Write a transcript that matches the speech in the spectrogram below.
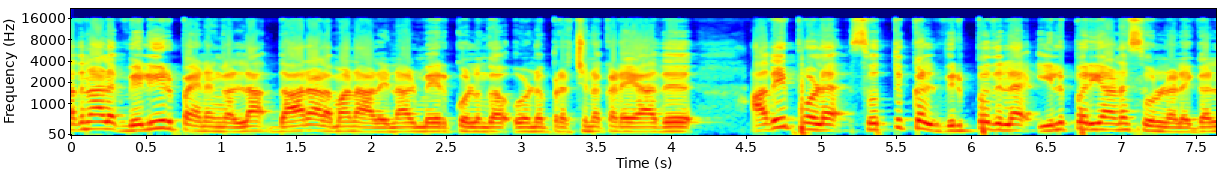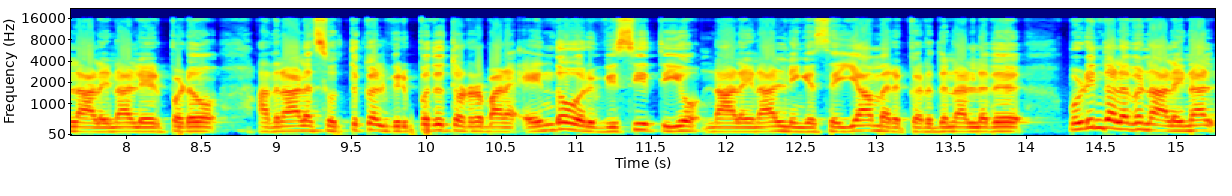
அதனால் வெளியூர் பயணங்கள்லாம் தாராளமாக நாளை நாள் மேற்கொள்ளுங்க ஒன்றும் பிரச்சனை கிடையாது. அதே போல் சொத்துக்கள் விற்பதில் இழுப்பறியான சூழ்நிலைகள் நாளை நாள் ஏற்படும். அதனால் சொத்துக்கள் விற்பது தொடர்பான எந்த ஒரு விஷயத்தையும் நாளை நாள் நீங்கள் செய்யாமல் இருக்கிறது நல்லது. முடிந்தளவு நாளை நாள்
